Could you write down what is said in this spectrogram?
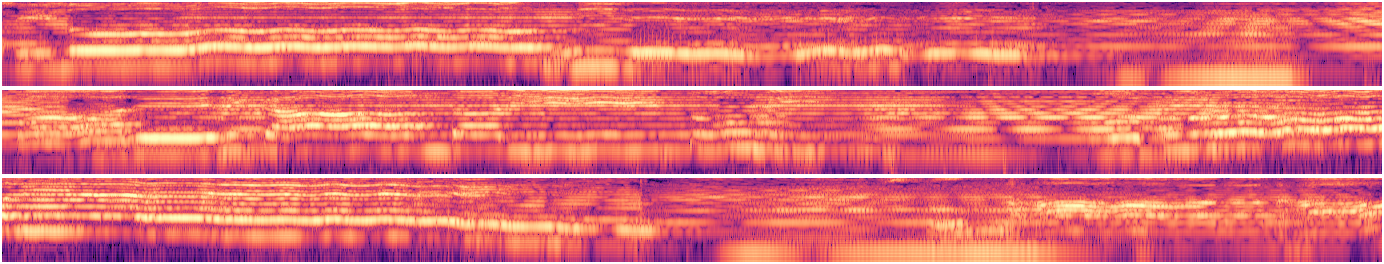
আসিল ধীরে পারের কান্দারি তুমি সন্ধ্যার আধার।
